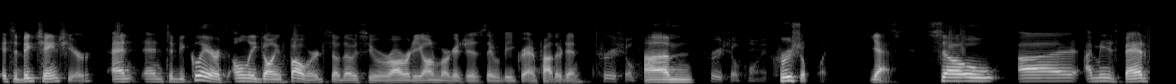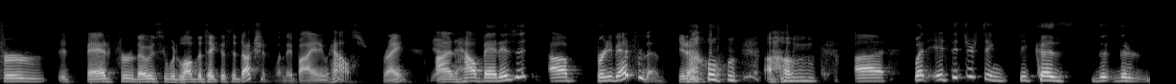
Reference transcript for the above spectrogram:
it's a big change here, and and to be clear, it's only going forward. So those who are already on mortgages, they would be grandfathered in. Crucial. Point. Um, crucial point. crucial point. Yes. So uh, I mean, it's bad for it's bad for those who would love to take this deduction when they buy a new house, right? Yeah. And how bad is it? Uh, pretty bad for them, you know. um, uh, but it's interesting because the, the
